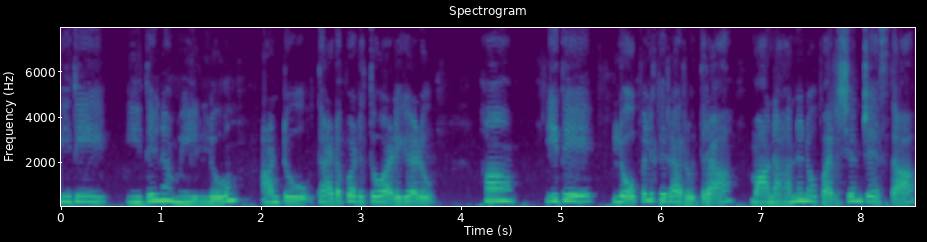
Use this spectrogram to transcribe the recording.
ఇది ఇదేనా మీ ఇల్లు? అంటూ తడపడుతూ అడిగాడు. "హా, ఇదే లోపలికి రా రుద్ర మా నాన్నను పరిచయం చేస్తా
